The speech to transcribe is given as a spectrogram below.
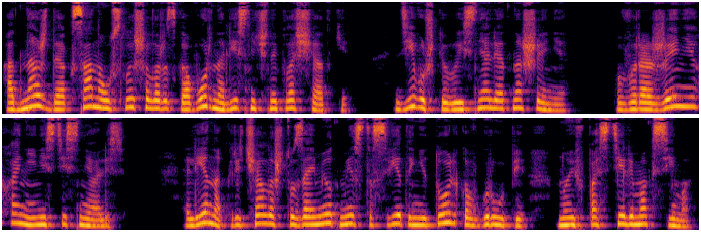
Однажды Оксана услышала разговор на лестничной площадке. Девушки выясняли отношения. В выражениях они не стеснялись. Лена кричала, что займет место Светы не только в группе, но и в постели Максима.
